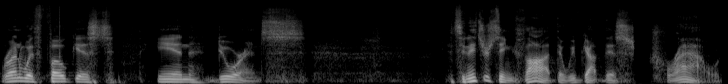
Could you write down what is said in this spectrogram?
Run with focused endurance. It's an interesting thought that we've got this crowd.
